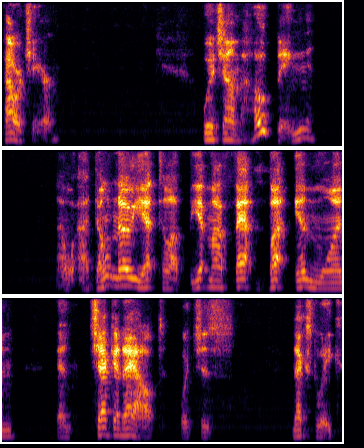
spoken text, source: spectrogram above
power chair, which I'm hoping. I don't know yet till I get my fat butt in one and check it out, which is next week.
